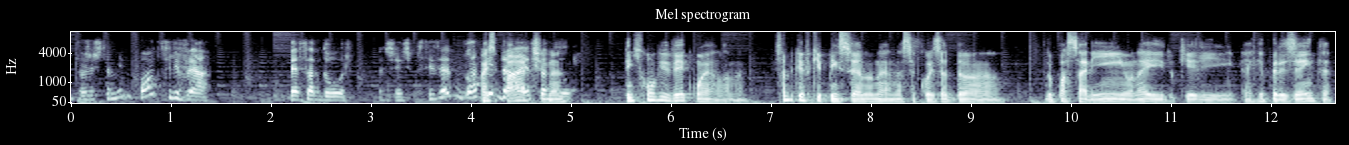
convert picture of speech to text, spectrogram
Então a gente também não pode se livrar dessa dor. A gente precisa lapidar parte, essa né? dor. Tem que conviver com ela, né? Sabe o que eu fiquei pensando, né? Nessa coisa da, do passarinho, né? E do que ele é, representa.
